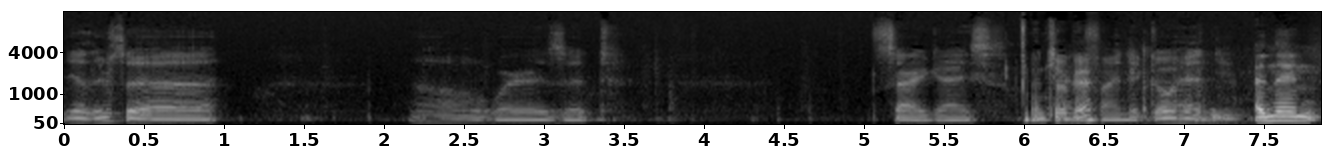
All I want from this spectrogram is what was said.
Yeah, there's a. Oh, where is it? Sorry, guys. That's Trying to okay. Find it. Go ahead. And then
